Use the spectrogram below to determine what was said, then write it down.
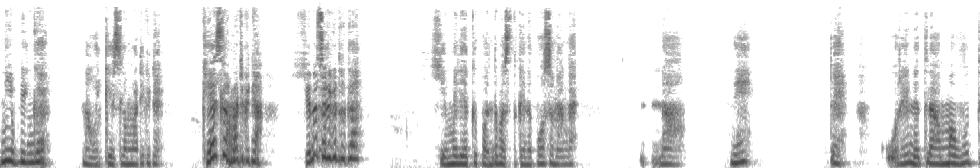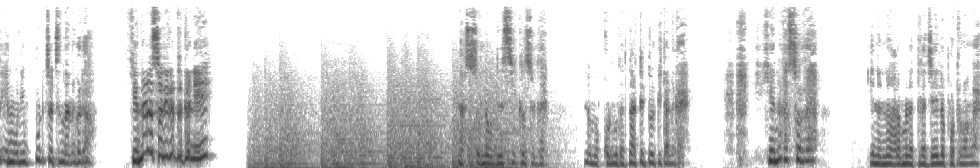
நீ எப்படிங்க நான் ஒரு கேஸ்ல மாட்டிக்கிட்டேன். கேஸ்ல மாட்டிக்கிட்டா என்ன சொல்லிக்கிட்டு இருக்க? எம்எல்ஏக்கு பந்தோபஸ்துக்கு என்ன போக சொன்னாங்க? நான் நீ டே ஒரே நேரத்துல அம்மாவும் தேமுனி பிடிச்சி வச்சிருந்தானுங்கடா. என்னடா சொல்லிக்கிட்டு இருக்க நீ? நான் சொல்ல முடியும் சீக்கிரம் சொல்ல. நம்ம குடும்பத்தை தட்டி தூக்கிட்டானுங்க. என்னடா சொல்ற? என்ன அரை மணி நேரத்துல ஜெயில போட்டுருவாங்க?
